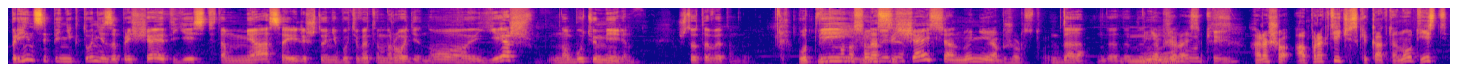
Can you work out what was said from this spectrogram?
в принципе, никто не запрещает есть там мясо или что-нибудь в этом роде. Но ешь, но будь умерен. Что-то в этом роде. Вот, видимо, и на самом насыщайся, деле... но не обжорствуй. Да, да, да. Ну, не обжирайся. Окей. Хорошо, а практически как-то, ну вот есть,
